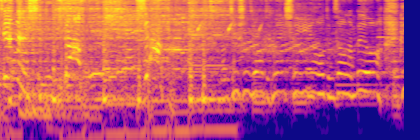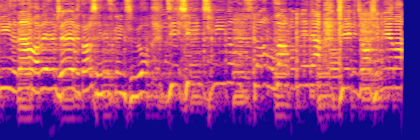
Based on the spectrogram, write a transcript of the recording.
mówicie też Czas, czas tym, co nam było. I nie dałabym, żeby to się nie skończyło? 10 minut stanu zapomnienia. 9, 8 nie ma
